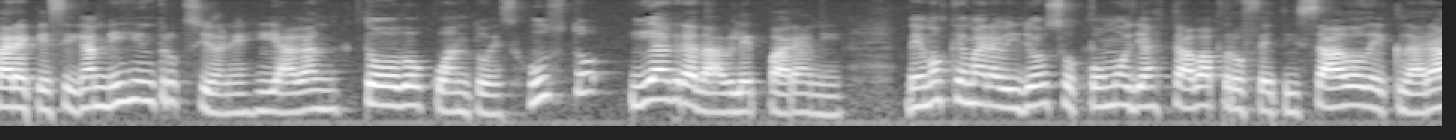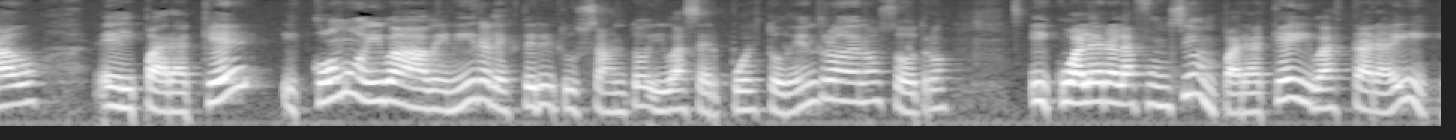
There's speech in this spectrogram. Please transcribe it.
para que sigan mis instrucciones y hagan todo cuanto es justo y agradable para mí. Vemos que maravilloso cómo ya estaba profetizado, declarado el para qué y cómo iba a venir el Espíritu Santo, iba a ser puesto dentro de nosotros y cuál era la función, para qué iba a estar ahí.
